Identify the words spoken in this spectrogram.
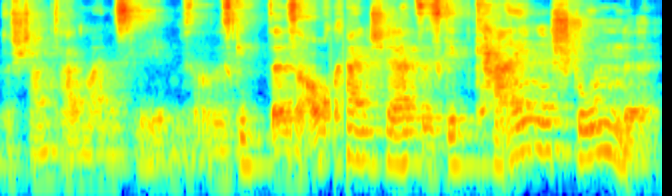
Bestandteil meines Lebens. Also es gibt, das ist auch kein Scherz, es gibt keine Stunde,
